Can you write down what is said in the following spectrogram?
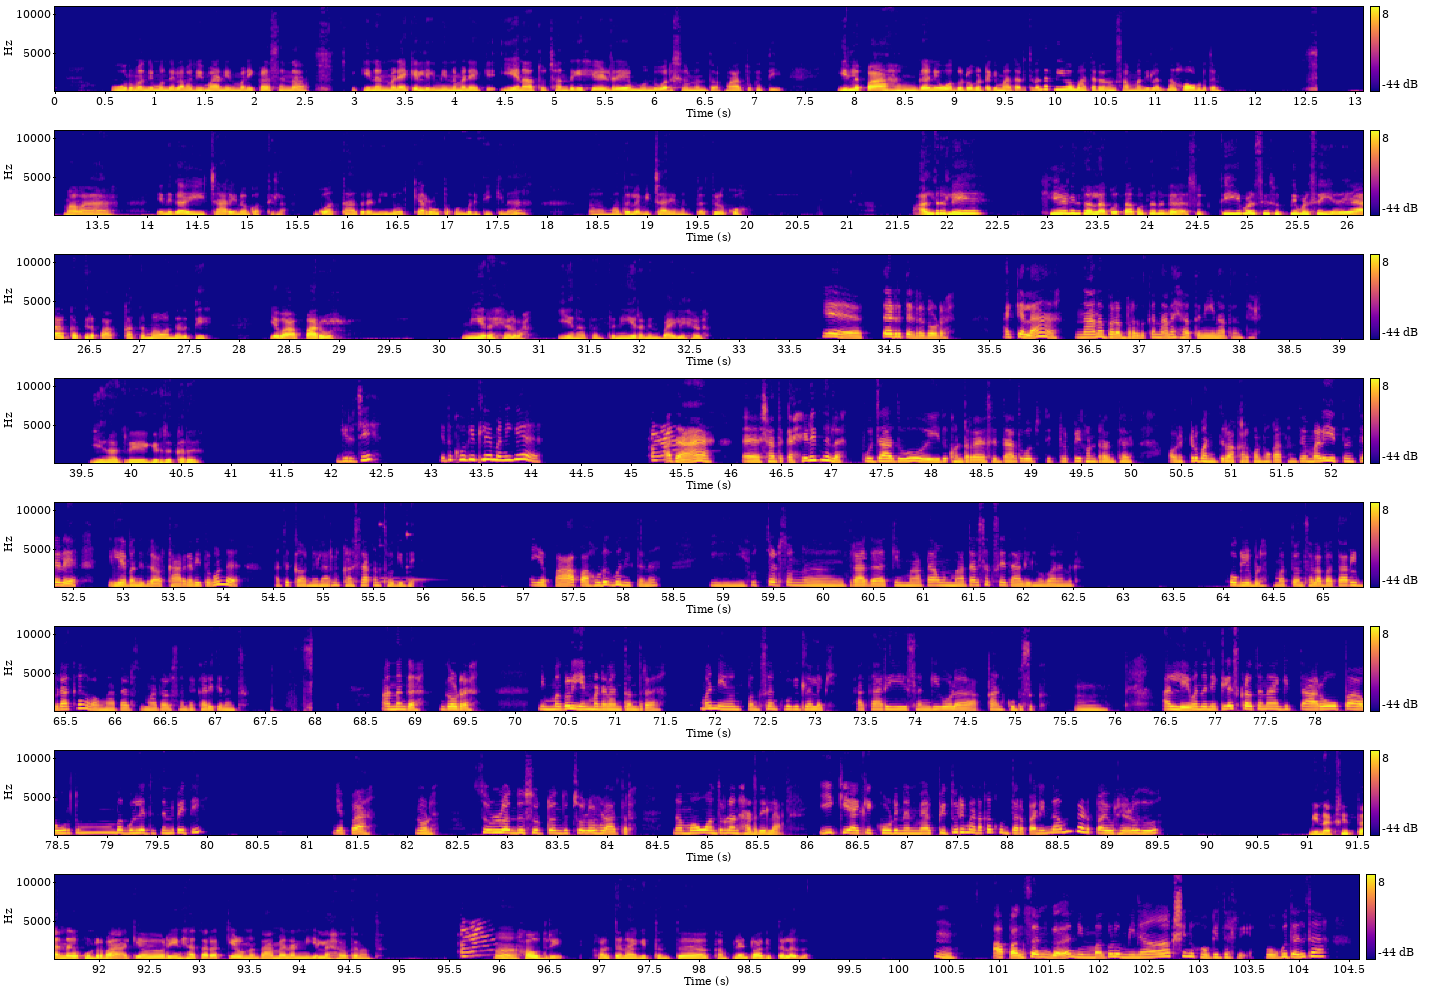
ಊರ ಮಂದಿ ಮುಂದೆಲ್ಲ ಮದುವೆ ಮಾಡಿ ನಿನ್ನ ಮನೆ ಕಳ್ಸನ್ನ ಈಕಿ ನನ್ನ ಮನೆಗೆ ಎಲ್ಲಿಗೆ ನಿನ್ನ ಮನೆಗೆ ಏನಾಯ್ತು ಚಂದಗೆ ಹೇಳ್ರಿ ಮುಂದುವರ್ಸೋಣಂತ ಮಾತುಕತೆ. ಇಲ್ಲಪ್ಪ ಹಂಗೆ ನೀವು ಒಗಟು ಒಗಟಾಗಿ ಮಾತಾಡ್ತೀರ ಅಂದ್ರೆ ನೀವೇ ಮಾತಾಡೋ ನಂಗೆ ಸಂಬಂಧ ಇಲ್ಲ ಅಂತ ನಾ ಹೋಗ್ಬಿಡ್ತೇನೆ. ಮಾವ ನಿನಗೆ ಈ ವಿಚಾರ ಏನೋ ಗೊತ್ತಿಲ್ಲ. ಗೊತ್ತಾದ್ರೆ ನೀನು ಕೆರವು ತೊಗೊಂಡು ಬಿಡ್ತೀಕಿನ ಮೊದಲ ವಿಚಾರ ಏನಂತ ತಿಳ್ಕೊ. ಅಲ್ರಲ್ಲಿ ಹೇಳಿದ್ರಲ್ಲ ಗೊತ್ತಾಗೋದು ನನಗೆ. ಸುತ್ತಿ ಬಳಸಿ ಸುತ್ತಿ ಬಳಸಿ ಎಳೆಯಾಕತ್ತಿರಪ್ಪ ಅಕ್ಕ ತಮ್ಮ ಒಂದು ಅಳತಿ ಯವ್ವ ಪಾರು. ನೀರ ಹೇಳುವ. ಏನಾತಂತ ನೀರ ನಿನ್ನ ಬಾಯಿಲಿ ಹೇಳು. ಏ ತಡ್ರಿ ತಡ್ರಿ ಗೌಡ್ರೆ. ಆಕೆಲ್ಲ ನಾನು ಬರೋಬ್ಬರದಕ್ಕೆ ನಾನೇ ಹೇಳ್ತೀನಿ ಏನಾತಂತೇಳಿ ಏನಾದ್ರಿ ಗಿರ್ಜಕ್ಕರ ಗಿರಿಜಿ? ಇದಕ್ಕೆ ಹೋಗಿದ್ಲೆ ಮನೆಗೆ? ಅದಾ? ಶಾಂತಕ ಹೇಳಿದ್ನಲ್ಲ, ಪೂಜಾ ಅದು ಇದು ಹೊಂಟ್ರ ಸಿದ್ಧಾರ್ಥ ಜೊತೆ ಟ್ರಿಪ್ಪಿಗೆ ಹೊಂಟ್ರ ಅಂತೇಳಿ ಅವ್ರಿಟ್ರು ಬಂದಿರೋ ಕರ್ಕೊಂಡು ಹೋಗಾಕಂತೆ ಮಳೆ ಇತ್ತು ಅಂತೇಳಿ ಇಲ್ಲೇ ಬಂದಿದ್ರು. ಅವ್ರ ಕಾರ್ ಗಾಡಿ ತೊಗೊಂಡು, ಅದಕ್ಕೆ ಅವ್ರನ್ನೆಲ್ಲರನ್ನೂ ಕಳ್ಸಾಕಂತ ಹೋಗಿದ್ವಿ ಅಯ್ಯ, ಪಾಪ ಹುಡುಗ ಬಂದಿತ್ತಾನ. ಈ ಹುಚ್ಚಾಡ್ಸೋನ್, ಇದ್ರಾಗ ಆಕಿನ ಮಾತಾ, ಅವ್ನು ಮಾತಾಡ್ಸಕ್ಕೆ ಸಹಿತ ಆಗಲಿ ನೋಡುವ ನನಗೆ. ಹೋಗ್ಲಿ ಬಿಡು, ಮತ್ತೊಂದು ಸಲ ಬತ್ತಾರ್ಲಿ ಬಿಡಾಕ, ಅವಾಗ ಮಾತಾಡ್ಸಿ ಮಾತಾಡ್ಸಂತ ಕರಿತೀನಂತ. ಅಂದಂಗ, ಗೌಡ್ರ ನಿಮ್ಮ ಮಗಳು ಏನು ಮಾಡ್ಯಾಳ ಅಂತಂದ್ರೆ ಮೊನ್ನೆ ಒಂದು ಫಂಕ್ಷನ್ಗೆ ಹೋಗಿದ್ಲಲ್ಲ ಆ ಹಕಾರಿ ಸಂಗಿಗಳ ಅಕ್ಕನ ಕುಬ್ಸಕ್ಕೆ ಹ್ಞೂ ಅಲ್ಲಿ ಒಂದು ನೆಕ್ಲೆಸ್ ಕಳ್ತನ ಆಗಿತ್ತು. ಆರೋಪ ಅವ್ರು ತುಂಬ ಗುಲ್ಲೆದ್ದು ತಿನ್ಪೈತಿ ಯಪ್ಪ ನೋಡು. ಸುಳ್ಳೊಂದು ಸುಟ್ಟೊಂದು ಚಲೋ ಹೇಳತ್ತಾರ ನಮ್ಮವ್ವ ಅಂತೂ ನಾನು ಹಡ್ದಿಲ್ಲ. ಈಕೆ ಆಕಿ ಕೂಡಿ ನನ್ನ ಮೇಲೆ ಪಿತೂರಿ ಮಾಡಕ್ಕೆ ಕುಂತಾರಪ್ಪ. ನೀನು ನಂಬೇಡಪ್ಪ ಇವ್ರು ಹೇಳೋದು. ಮೀನಾಕ್ಷಿ ತನ್ನಗ ಕುಂಡ್ರವ ಆಕೆ ಅವ್ರು ಏನು ಹೇಳ್ತಾರ ಕೇಳೋಣಂತ ಆಮೇಲೆ ನನಗೆಲ್ಲ ಹೇಳ್ತಾನಂತ ಹಾಂ ಹೌದ್ರಿ. ಕಳ್ತನ ಆಗಿತ್ತಂತ ಕಂಪ್ಲೇಂಟು ಆಗಿತ್ತಲ್ಲ ಅದು. ಹ್ಞೂ ಆ ಫಂಕ್ಷನ್ಗೆ ನಿಮ್ಮ ಮಗಳು ಮೀನಾಕ್ಷಿನ ಹೋಗಿದ್ದಲ್ರಿ ಹೋಗುದಲ್ದ?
